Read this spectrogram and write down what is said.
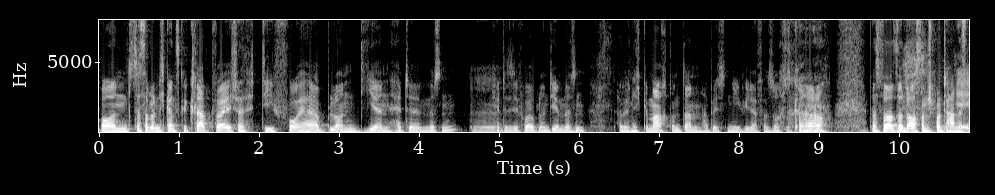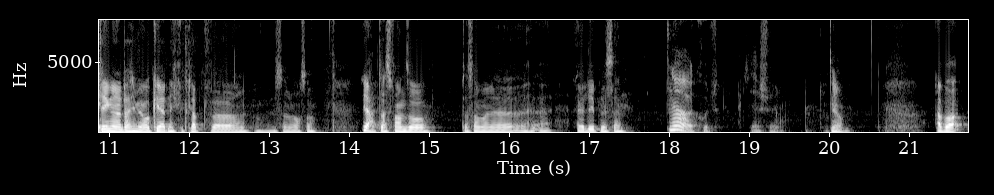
Und das hat aber nicht ganz geklappt, weil ich die vorher blondieren hätte müssen. Mhm. Ich hätte sie vorher blondieren müssen. Habe ich nicht gemacht und dann habe ich es nie wieder versucht. Keine Ahnung. Das war so, auch so ein spontanes Okay. Ding und dann dachte ich mir, okay, hat nicht geklappt, war, ist dann auch so. Ja, das waren so, das waren meine äh, Erlebnisse. Na gut, sehr schön. Ja. Aber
